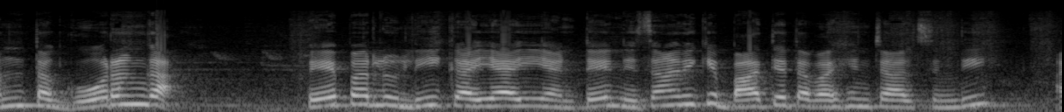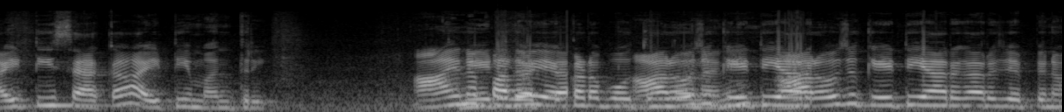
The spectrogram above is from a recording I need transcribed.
అంత ఘోరంగా పేపర్లు లీక్ అయ్యాయి అంటే నిజానికి బాధ్యత వహించాల్సింది ఐటీ శాఖ ఐటీ మంత్రి. ఆయన పదవి ఎక్కడ పోతుంది ఆ రోజు కేటీఆర్ ఆ రోజు కేటీఆర్ గారు చెప్పిన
